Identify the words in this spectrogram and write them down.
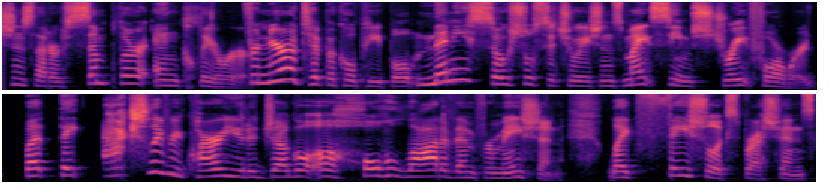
expressions that are simpler and clearer. For neurotypical people, many social situations might seem straightforward, but they actually require you to juggle a whole lot of information, like facial expressions,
